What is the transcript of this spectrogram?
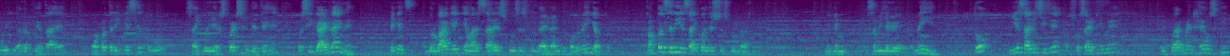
कोई अगर देता है प्रॉपर तरीके से तो वो साइकोलॉजी एक्सपर्ट्स ही देते हैं और इसकी गाइडलाइन है। लेकिन दुर्भाग्य है कि हमारे सारे स्कूल इस गाइडलाइन को फॉलो नहीं करते। कंपलसरी है साइकोलॉजिस्ट स्कूल में रखना, लेकिन सभी जगह नहीं है। तो ये सारी चीज़ें सोसाइटी में रिक्वायरमेंट है उसकी।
